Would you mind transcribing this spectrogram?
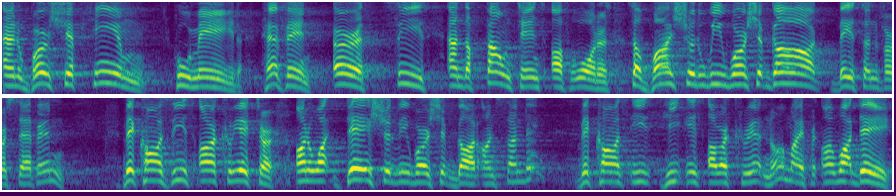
and worship Him who made heaven, earth, seas, and the fountains of waters. So, why should we worship God? Based on verse 7. Because He's our Creator. On what day should we worship God? On Sunday? Because He, he is our Creator? No, my friend. On what day?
